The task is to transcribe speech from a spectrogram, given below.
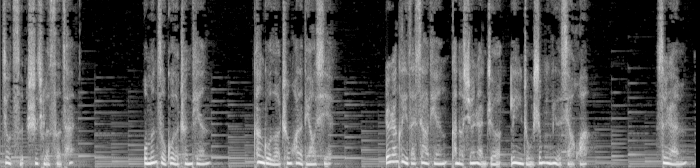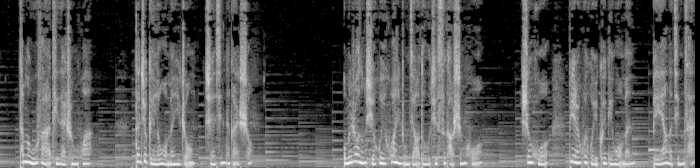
就此失去了色彩。我们走过了春天，看过了春花的凋谢。仍然可以在夏天看到渲染着另一种生命力的夏花。虽然它们无法替代春花，但却给了我们一种全新的感受。我们若能学会换一种角度去思考生活，生活必然会回馈给我们别样的精彩。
